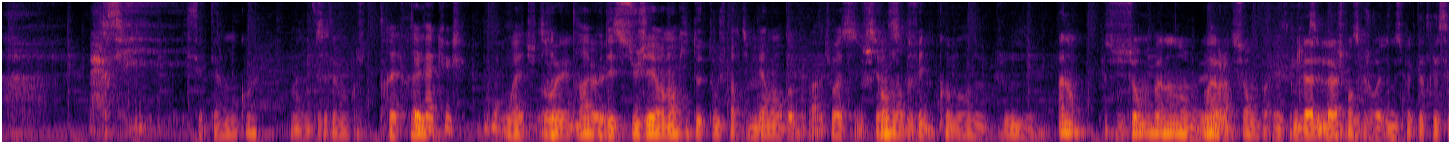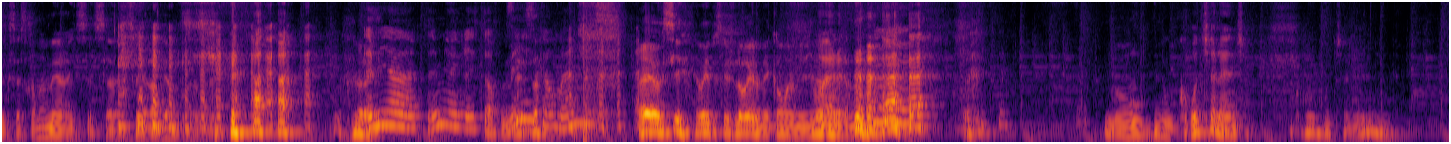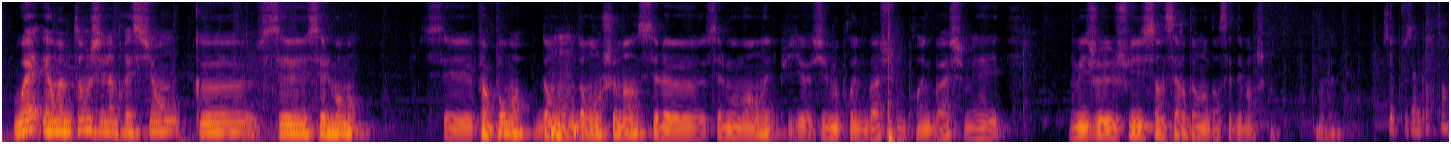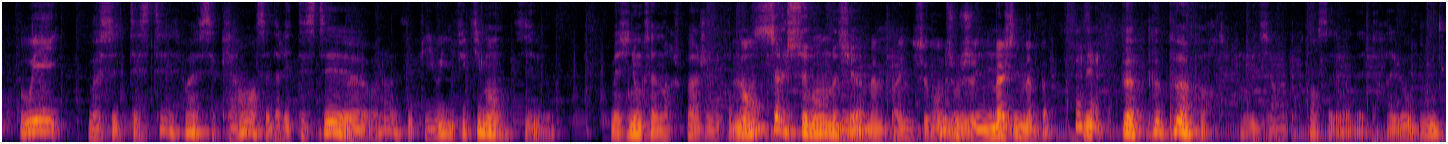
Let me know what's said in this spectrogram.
merci, c'est tellement cool. Ouais, donc C'est tellement très très. T'évacues. Ouais, tu te Ouais, traques ouais. des sujets vraiment qui te touchent particulièrement. Bah, bah, tu vois, si, Je si un pense jour on te que- fait une commande ou quelque chose. Ah non, sûrement pas, non, non, mais Ouais, voilà. sûrement pas. Et puis là, je pense que j'aurai une spectatrice et que ça sera ma mère et ça, ça, ça ira bien. Bien, c'est bien Christophe, mais quand même. ouais, aussi, oui, parce que je l'aurai, mais quand même, évidemment. Voilà. bon, donc gros challenge. Gros, gros challenge. Ouais, et en même temps, j'ai l'impression que c'est c'est le moment. C'est, enfin, pour moi, dans, mon, Mhm. dans mon chemin, c'est le, c'est le moment. Et puis, euh, si je me prends une bâche, je me prends une bâche. Mais, mais je, je suis sincère dans, dans cette démarche. quoi. Voilà. C'est le plus important. Oui. Bah, c'est de tester, ouais, c'est clairement, c'est d'aller tester, euh, voilà. Et puis oui, effectivement, si, euh, imaginons que ça ne marche pas, je n'y crois Non. pas une seule seconde, monsieur. Mais même pas une seconde, je, je Mais- n'imagine même pas. Mais peu, peu, peu importe, j'ai envie de dire, l'important c'est d'être arrivé au bout,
